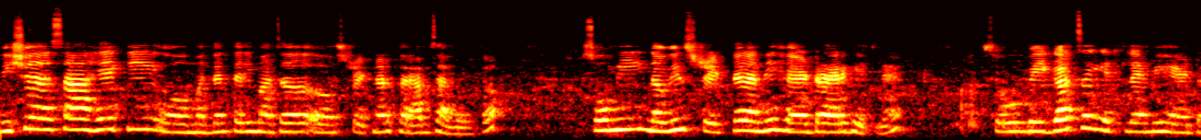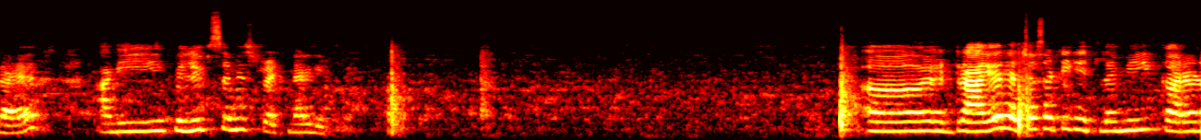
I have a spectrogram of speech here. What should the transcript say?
विषय असा आहे की मध्यंतरी माझं स्ट्रेटनर खराब झालं होतं. सो मी नवीन स्ट्रेटनर आणि हेअर ड्रायर घेतलं. आहे सो वेगाचं घेतलं आहे मी हेअर ड्रायर आणि फिलिप्सचं मी स्ट्रेटनर घेतलं आहे ड्रायर ह्याच्यासाठी घेतलं मी कारण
